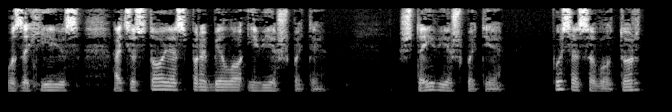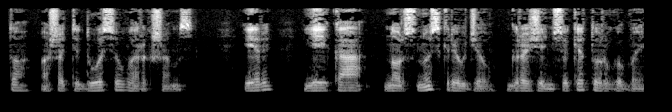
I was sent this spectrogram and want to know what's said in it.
O Zachėjus atsistojęs prabilo į viešpatį. Štai viešpatie, pusę savo turto aš atiduosiu vargšams ir, jei ką nors nuskriaudžiau, gražinsiu keturgubai.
